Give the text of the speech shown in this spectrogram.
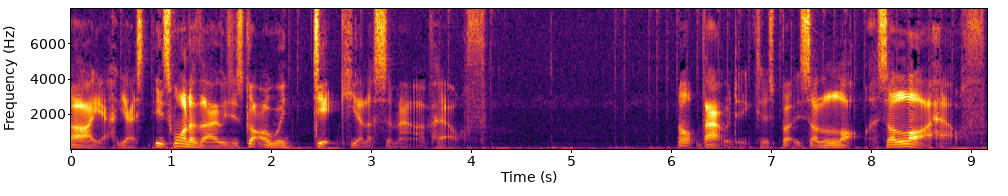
Ah, yeah, yes, it's one of those. It's got a ridiculous amount of health. Not that ridiculous, but it's a lot. It's a lot of health.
